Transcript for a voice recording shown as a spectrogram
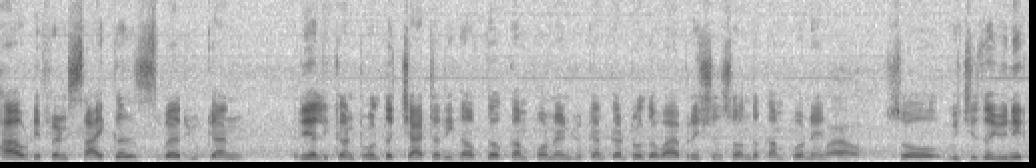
have different cycles where you can really control the chattering of the component, you can control the vibrations on the component. Wow. So which is a unique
